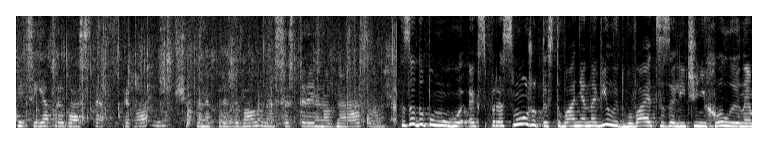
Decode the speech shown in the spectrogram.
Дивіться, я при вас все відкриваю, щоб ви не переживали, у нас все стерильно одноразово. За допомогою експрес-смужок тестування на ВІЛ відбувається за лічені хвилини.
